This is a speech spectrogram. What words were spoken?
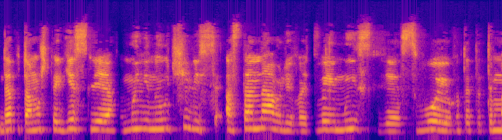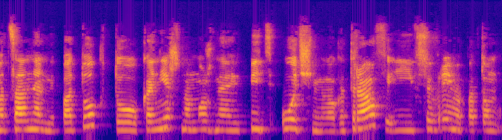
да, потому что если мы не научились останавливать свои мысли, свой вот этот эмоциональный поток, то, конечно, можно пить очень много трав и все время потом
